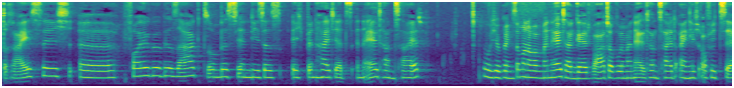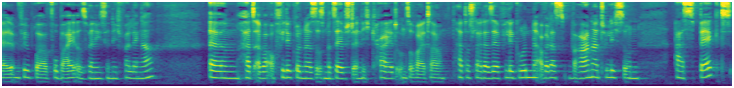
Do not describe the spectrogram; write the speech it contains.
30 äh, Folge gesagt, so ein bisschen dieses, ich bin halt jetzt in Elternzeit, wo ich übrigens immer noch auf mein Elterngeld warte, obwohl meine Elternzeit eigentlich offiziell im Februar vorbei ist, wenn ich sie nicht verlängere. Ähm, hat aber auch viele Gründe, es ist mit Selbstständigkeit und so weiter, hat das leider sehr viele Gründe, aber das war natürlich so ein Aspekt,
